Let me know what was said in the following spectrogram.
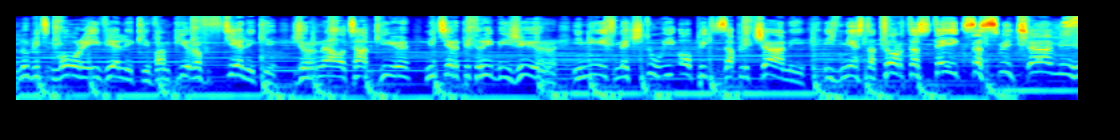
Любит море и велики, вампиров в телеке. Журнал Top Gear не терпит рыбий жир. Имеет мечту и опыт за плечами. И вместо торта стейк со свечами.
